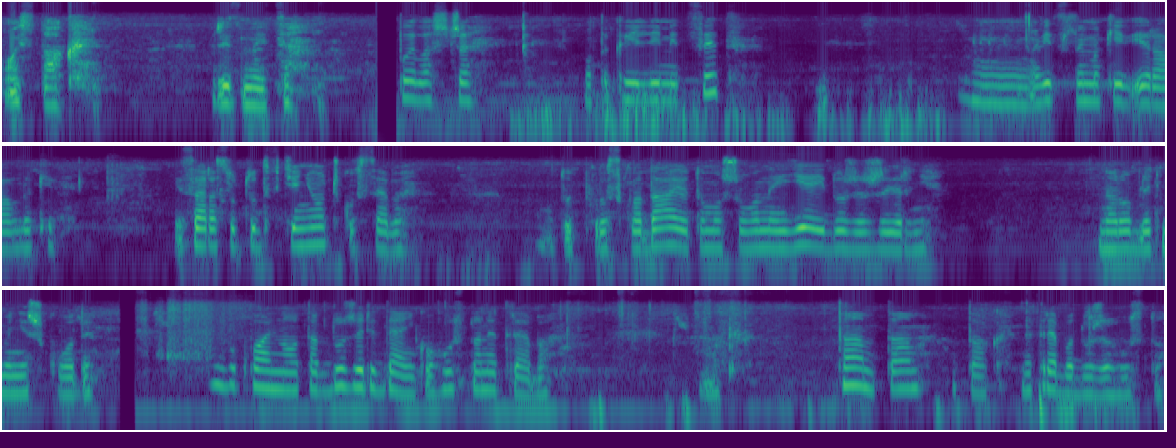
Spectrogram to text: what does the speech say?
Ось так. Різниця. Купила ще отакий ліміцид м, від слимаків і равликів. І зараз отут в тіньочку в себе тут розкладаю, тому що вони є і дуже жирні. Не роблять мені шкоди. Буквально отак дуже ріденько, густо не треба. От. Там, там, отак. Не треба дуже густо.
